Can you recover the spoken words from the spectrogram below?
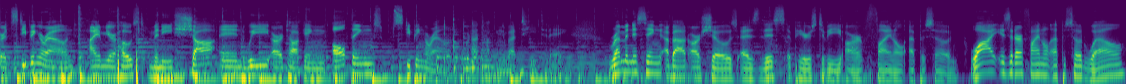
Here at Steeping Around. I am your host, Manish Shah, and we are talking all things steeping around. We're not talking about tea today. Reminiscing about our shows as this appears to be our final episode. Why is it our final episode? Well,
